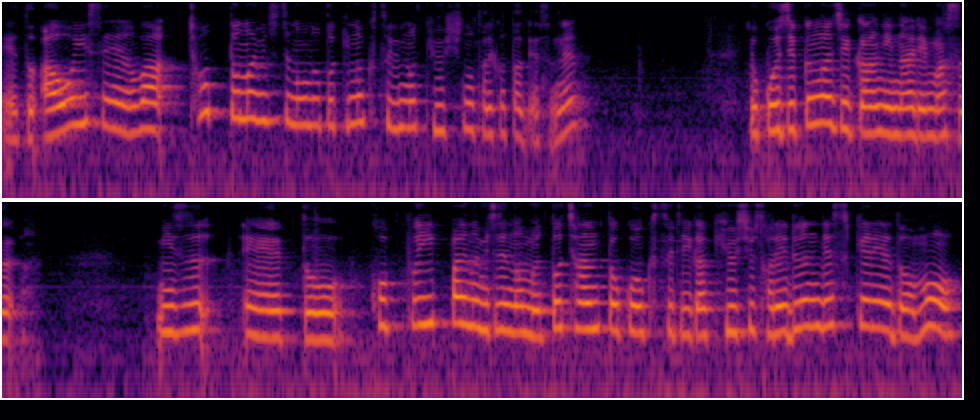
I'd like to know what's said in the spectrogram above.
えーと青い線はちょっとの水で飲んだ時の薬の吸収のされ方ですね。横軸が時間になります。水、えーと、コップ1杯の水で飲むとちゃんとこう薬が吸収されるんですけれども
